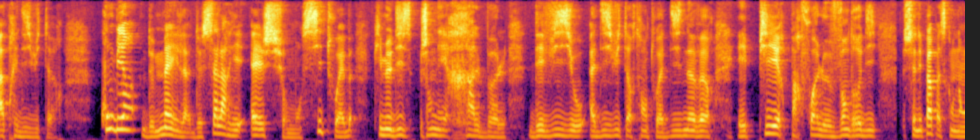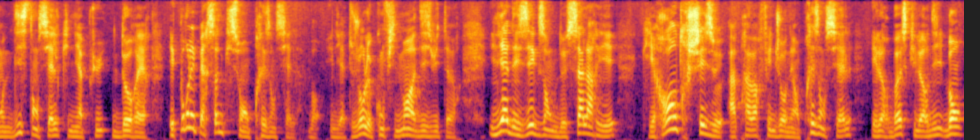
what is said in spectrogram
après 18 heures. Combien de mails de salariés ai-je sur mon site web qui me disent j'en ai ras-le-bol des visios à 18h30 ou à 19h et pire parfois le vendredi. Ce n'est pas parce qu'on est en distanciel qu'il n'y a plus d'horaire. Et pour les personnes qui sont en présentiel, bon, il y a toujours le confinement à 18h. Il y a des exemples de salariés qui rentrent chez eux après avoir fait une journée en présentiel et leur boss qui leur dit Bon,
